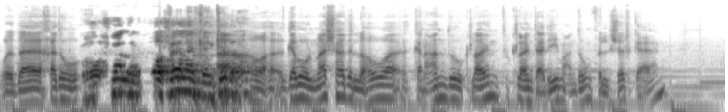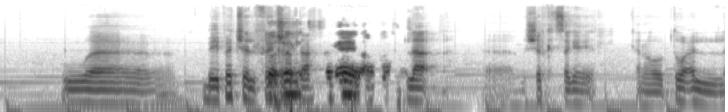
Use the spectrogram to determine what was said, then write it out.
وده خده هو فعلا هو فعلا كان كده. آه هو جابوا المشهد اللي هو كان عنده client client قديم عندهم في الشركة يعني. و بي pitch الفكرة شركة السجاير. لا مش شركة سجاير كانوا بتوع ال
